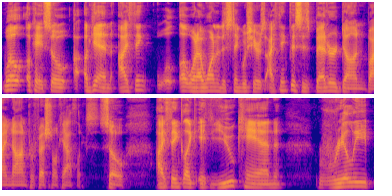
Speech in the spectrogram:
Well, okay, so uh, again, I think uh, what I want to distinguish here is I think this is better done by non-professional Catholics. So I think like if you can really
